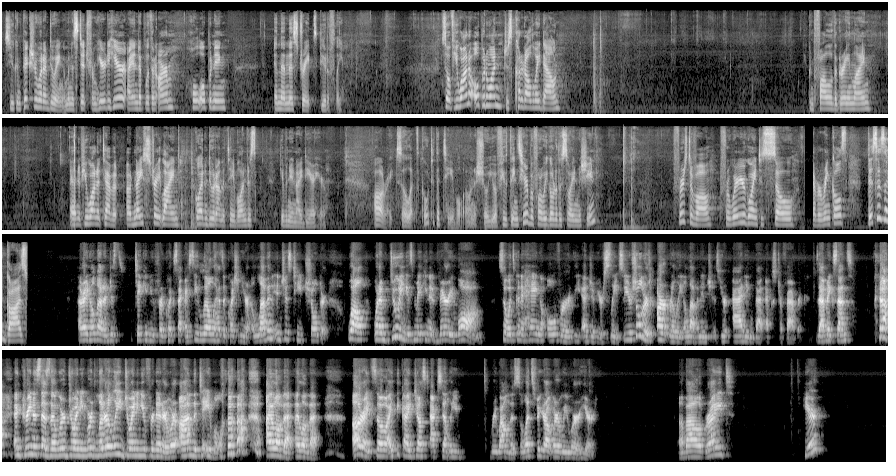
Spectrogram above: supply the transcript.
So you can picture what I'm doing. I'm gonna stitch from here to here. I end up with an arm hole opening, and then this drapes beautifully. So if you wanna open one, just cut it all the way down. You can follow the grain line. And if you want it to have a, a nice straight line, go ahead and do it on the table. I'm just giving you an idea here. All right, so let's go to the table. I want to show you a few things here before we go to the sewing machine. First of all, for where you're going to sew ever wrinkles. This is a gauze. All right, hold on. I'm just taking you for a quick sec. I see Lil has a question here. 11 inches to each shoulder. Well, what I'm doing is making it very long. So it's going to hang over the edge of your sleeve. So your shoulders aren't really 11 inches. You're adding that extra fabric. Does that make sense? and Karina says that we're joining, we're literally joining you for dinner. We're on the table. I love that. I love that. All right. So I think I just accidentally rewound this. So let's figure out where we were here. About right here.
